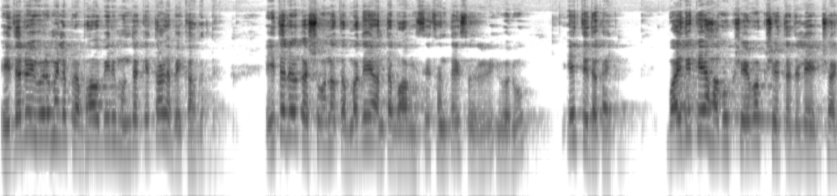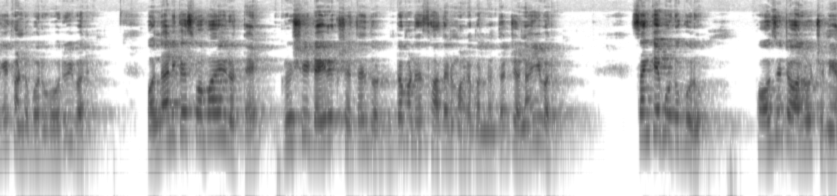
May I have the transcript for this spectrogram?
ಇತರರು ಇವರ ಮೇಲೆ ಪ್ರಭಾವ ಬೀರಿ ಮುಂದಕ್ಕೆ ತಳ್ಳಬೇಕಾಗುತ್ತೆ. ಇತರರ ಕಷ್ಟವನ್ನು ತಮ್ಮದೇ ಅಂತ ಭಾವಿಸಿ ಸಂತೈಸುವಲ್ಲಿ ಇವರು ಎತ್ತಿದ ಕೈ. ವೈದ್ಯಕೀಯ ಹಾಗೂ ಕ್ಷೇಮ ಕ್ಷೇತ್ರದಲ್ಲಿ ಹೆಚ್ಚಾಗಿ ಕಂಡುಬರುವವರು ಇವರೇ. ಹೊಂದಾಣಿಕೆ ಸ್ವಭಾವ ಇರುತ್ತೆ. ಕೃಷಿ, ಡೈರಿ ಕ್ಷೇತ್ರ ದೊಡ್ಡ ಮಟ್ಟದ ಸಾಧನೆ ಮಾಡಬಲ್ಲಂಥ ಜನ ಇವರು. ಸಂಖ್ಯೆ ಮೂರು, ಗುರು. ಪಾಸಿಟಿವ್ ಆಲೋಚನೆಯ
